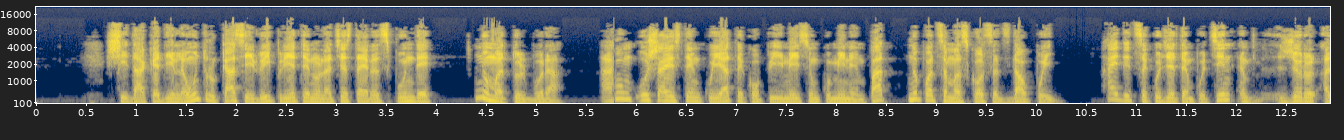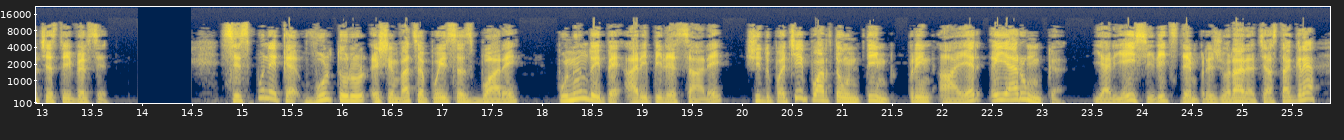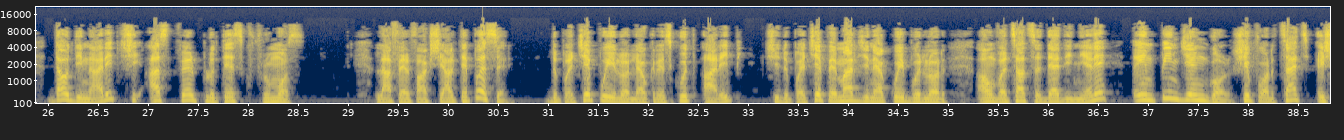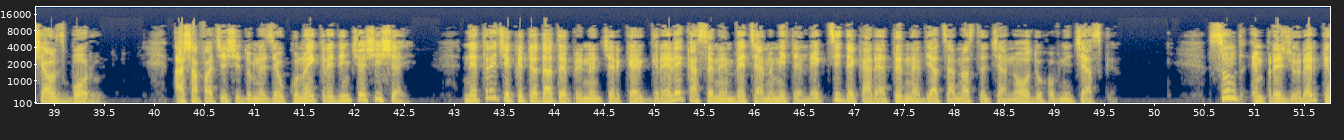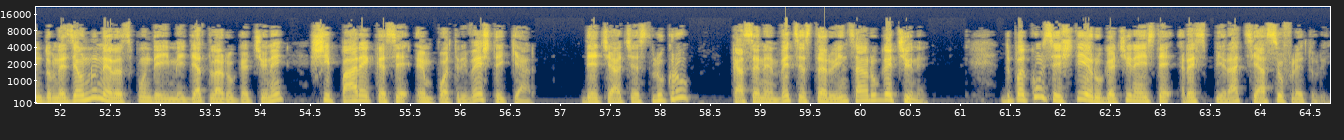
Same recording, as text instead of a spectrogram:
Și dacă din lăuntru casei lui prietenul acesta îi răspunde, nu mă tulbura, acum ușa este încuiată, copiii mei sunt cu mine în pat, nu pot să mă scol să-ți dau pâini. Haideți să cugetăm puțin în jurul acestui verset. Se spune că vulturul își învață pui să zboare, punându-i pe aripile sale și după ce îi poartă un timp prin aer, îi aruncă, iar ei, siliți de împrejurarea aceasta grea, dau din aripi și astfel plutesc frumos. La fel fac și alte păsări. După ce puiilor le-au crescut aripi și după ce pe marginea cuiburilor au învățat să dea din ele, îi împinge în gol și forțați își iau zborul. Așa face și Dumnezeu cu noi credincioși și Ne trece câteodată prin încercări grele ca să ne învețe anumite lecții de care atârnă viața noastră cea nouă duhovnicească. Sunt împrejurări când Dumnezeu nu ne răspunde imediat la rugăciune și pare că se împotrivește chiar. De ce acest lucru? Ca să ne învețe stăruința în rugăciune. După cum se știe, rugăciunea este respirația sufletului.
